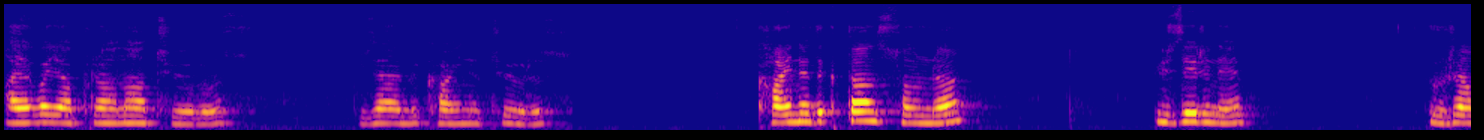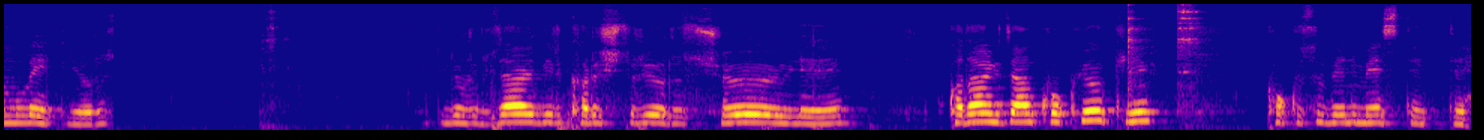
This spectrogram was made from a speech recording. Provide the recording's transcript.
ayva yaprağını atıyoruz. Güzel bir kaynatıyoruz. Kaynadıktan sonra üzerine ıhramlı ekliyoruz. Ekliyoruz. Güzel bir karıştırıyoruz. Şöyle. O kadar güzel kokuyor ki kokusu beni mest etti.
